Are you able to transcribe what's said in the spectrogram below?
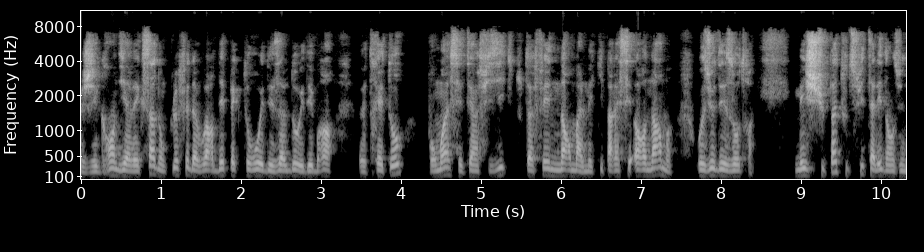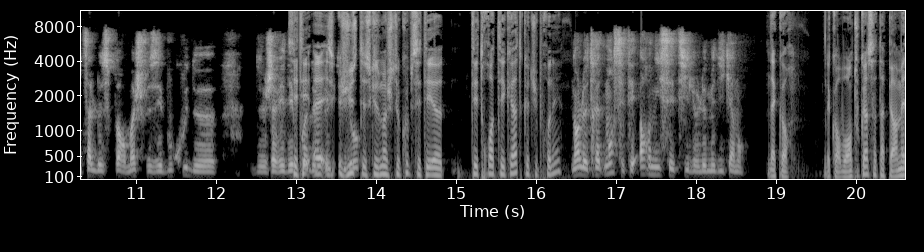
j'ai grandi avec ça, donc le fait d'avoir des pectoraux et des aldos et des bras très tôt, pour moi c'était un physique tout à fait normal, mais qui paraissait hors norme aux yeux des autres mais je suis pas tout de suite allé dans une salle de sport. Moi, je faisais beaucoup de, de j'avais des poids euh, juste, excuse-moi, je te coupe. C'était T3, euh, T4 que tu prenais? Non, le traitement c'était ornicétile, le médicament. D'accord. D'accord. Bon, en tout cas, ça t'a permis,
